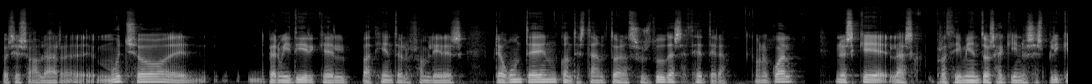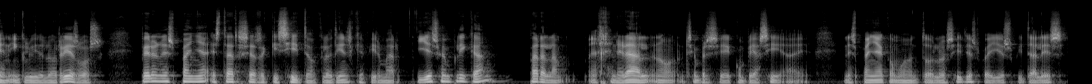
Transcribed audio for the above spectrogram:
pues eso, hablar eh, mucho, eh, permitir que el paciente o los familiares pregunten, contestar todas sus dudas, etc. Con lo cual, no es que los procedimientos aquí nos expliquen, incluidos los riesgos, pero en España está ese requisito que lo tienes que firmar. Y eso implica, para la, en general, no siempre se cumple así. Eh, en España, como en todos los sitios, pues hay hospitales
